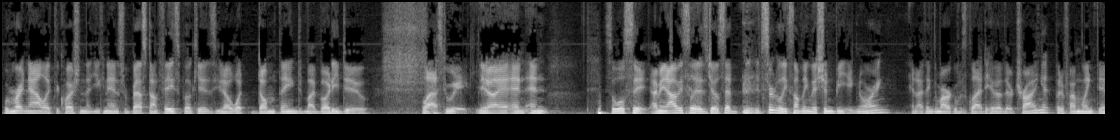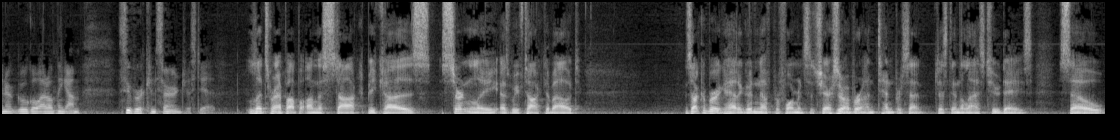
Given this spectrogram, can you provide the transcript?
When right now, like the question that you can answer best on Facebook is, you know, what dumb thing did my buddy do last week? You Yeah. know, and and so we'll see. I mean, obviously, as Joe said, it's certainly something they shouldn't be ignoring, and I think the market was glad to hear that they're trying it. But if I'm LinkedIn or Google, I don't think I'm super concerned just yet. Let's wrap up on the stock because certainly, as we've talked about, Zuckerberg had a good enough performance that shares are up around 10% just in the last two days. So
